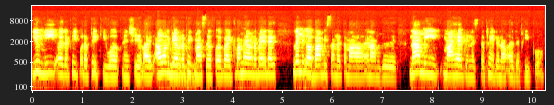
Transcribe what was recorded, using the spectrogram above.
you need other people to pick you up and shit. Like I want to be able to pick mm-hmm. myself up. Like if I'm having a bad day, let me go buy me something at the mall and I'm good. Not me, my happiness depending on other people.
